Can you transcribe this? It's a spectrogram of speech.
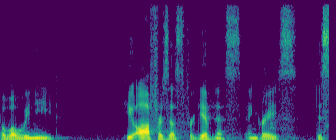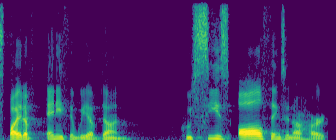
but what we need. He offers us forgiveness and grace despite of anything we have done who sees all things in our heart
